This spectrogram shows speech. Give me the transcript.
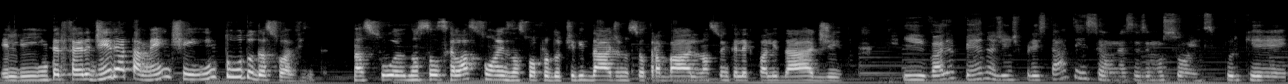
ele interfere diretamente em tudo da sua vida. Na sua, nas suas relações, na sua produtividade, no seu trabalho, na sua intelectualidade. E vale a pena a gente prestar atenção nessas emoções, porque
